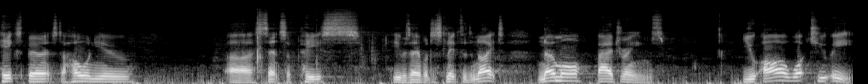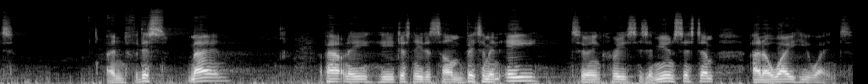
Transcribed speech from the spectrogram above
he experienced a whole new uh, sense of peace. He was able to sleep through the night. No more bad dreams. You are what you eat. And for this man, apparently he just needed some vitamin E to increase his immune system, and away he went.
